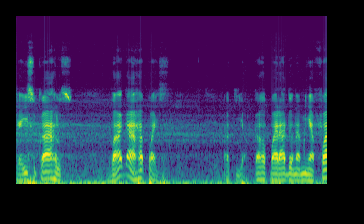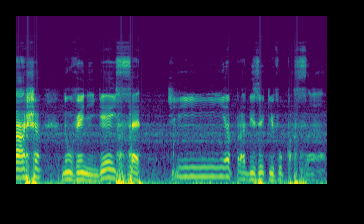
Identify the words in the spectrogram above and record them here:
Que é isso, Carlos? Vagar, rapaz. Aqui, ó, carro parado na minha faixa, não vem ninguém, setinha para dizer que vou passando.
